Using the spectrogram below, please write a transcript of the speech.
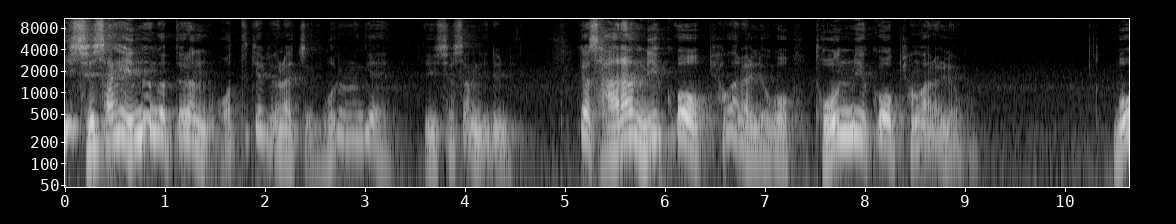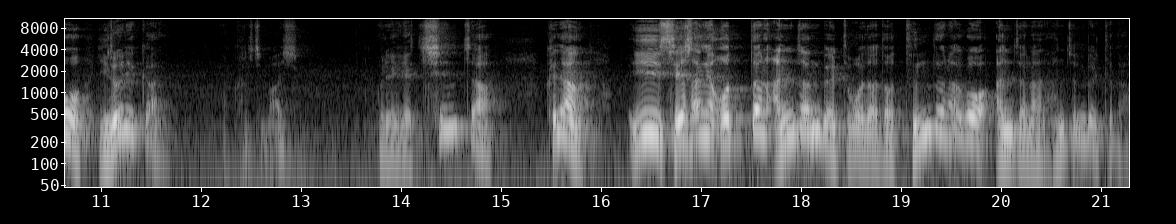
이 세상에 있는 것들은 어떻게 변할지 모르는 게 이 세상 일입니다. 그러니까 사람 믿고 평안하려고 돈 믿고 평안하려고 뭐 이러니까 그러지 마시고 우리에게 진짜 그냥 이 세상의 어떤 안전벨트보다 더 든든하고 안전한 안전벨트가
